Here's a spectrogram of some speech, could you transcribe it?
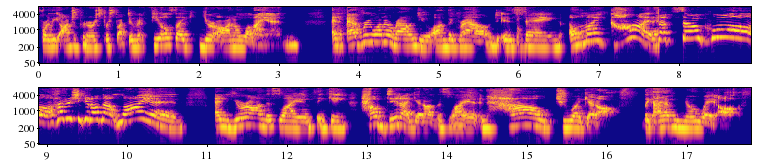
for the entrepreneur's perspective, it feels like you're on a lion. And everyone around you on the ground is saying, Oh my God, that's so cool. How did she get on that lion? And you're on this lion thinking, How did I get on this lion? And how do I get off? Like, I have no way off.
